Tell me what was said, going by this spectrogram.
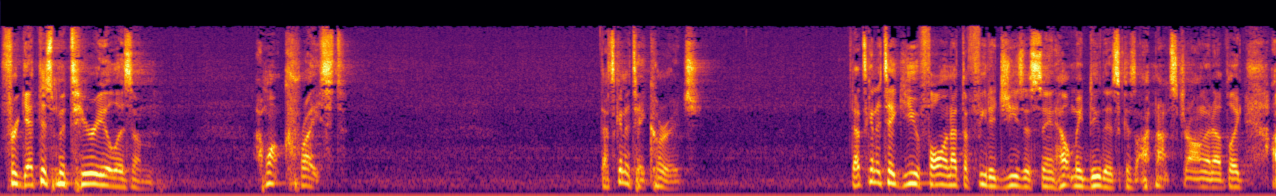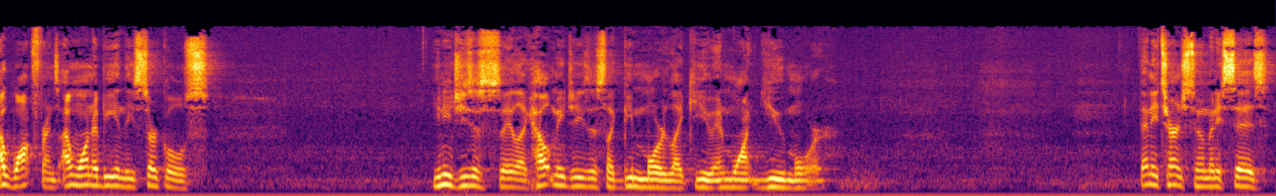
Forget this materialism. I want Christ. That's going to take courage. That's going to take you falling at the feet of Jesus saying, Help me do this because I'm not strong enough. Like, I want friends. I want to be in these circles. You need Jesus to say, like, help me, Jesus, like, be more like you and want you more. Then he turns to him and he says,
